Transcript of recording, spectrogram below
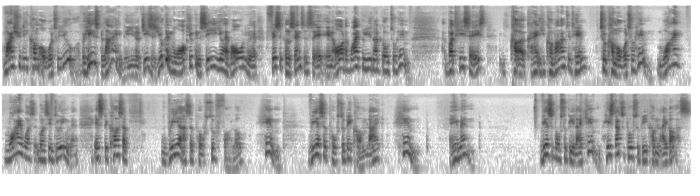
Why should he come over to you? But he's blind. You know, Jesus, you can walk, you can see, you have all your physical senses in order. Why do you not go to him? But he says, he commanded him to come over to him. Why? Why was, was he doing that? It's because of we are supposed to follow him. We are supposed to become like him. Amen. We are supposed to be like him. He's not supposed to become like us.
